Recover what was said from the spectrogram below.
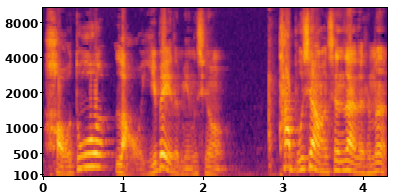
好多老一辈的明星，他不像现在的什么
